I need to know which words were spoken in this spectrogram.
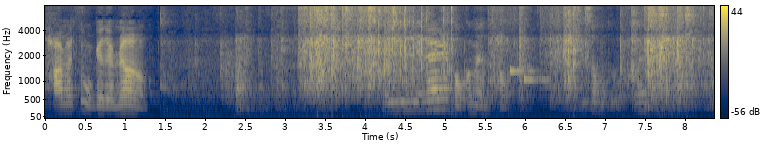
다음에 또 오게 되면 벨리를 먹으면서 씻어보도록 하겠습니다.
